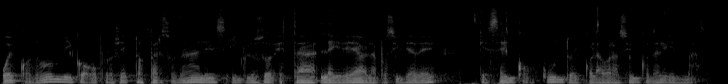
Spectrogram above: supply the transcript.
o económico o proyectos personales, incluso está la idea o la posibilidad de que sea en conjunto, en colaboración con alguien más.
